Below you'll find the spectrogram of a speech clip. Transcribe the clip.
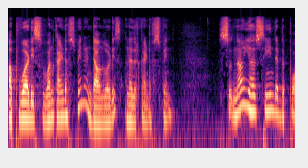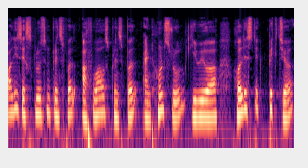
upward is one kind of spin and downward is another kind of spin. So now you have seen that the Pauli's exclusion principle, Aufbau's principle and Hund's rule give you a holistic picture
